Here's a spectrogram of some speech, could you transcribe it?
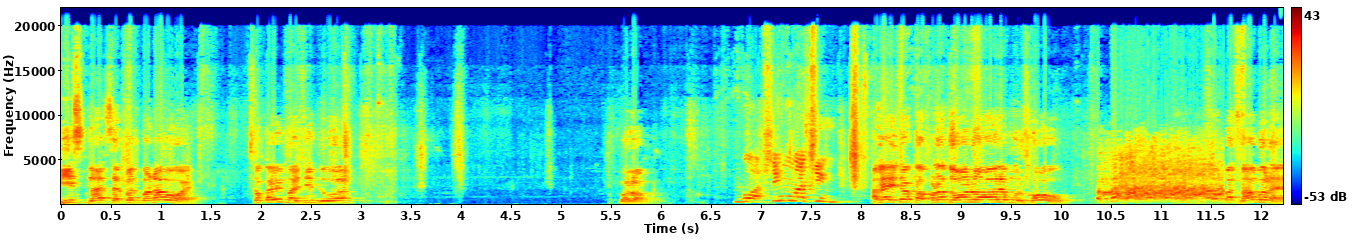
વીસ ગ્લાસ શરબત બનાવો હોય. તો કયું મશીન જુઓ? બોલો. વોશિંગ મશીન અલે એ તો કપડા ધોવાનું આવે લે મૂર્ખો. શરબત ના બને.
